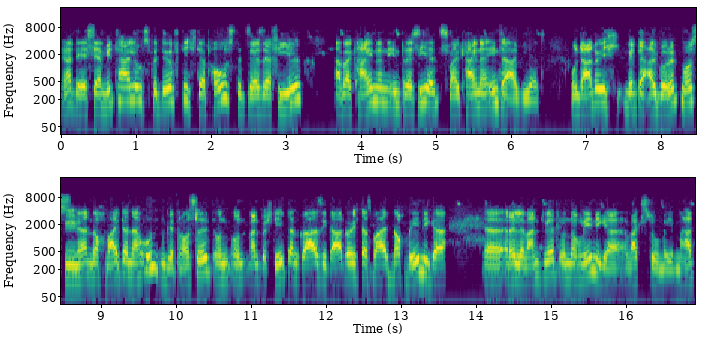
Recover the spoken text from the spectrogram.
Ja, der ist sehr mitteilungsbedürftig, der postet sehr, sehr viel, aber keinen interessiert es, weil keiner interagiert. Und dadurch wird der Algorithmus mhm. ja, noch weiter nach unten gedrosselt und, und man besteht dann quasi dadurch, dass man halt noch weniger äh, relevant wird und noch weniger Wachstum eben hat.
